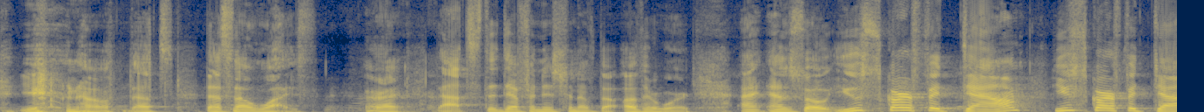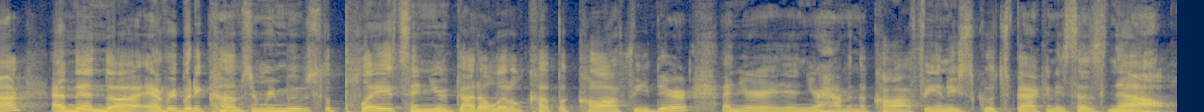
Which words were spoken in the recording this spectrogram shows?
You know, that's that's not wise. All right? That's the definition of the other word. And, and, so you scarf it down, you scarf it down, and then the, everybody comes and removes the plates, and you've got a little cup of coffee there, and you're, and you're having the coffee, and he scoots back and he says, Now,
